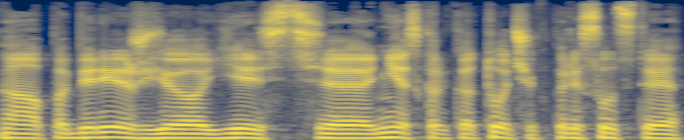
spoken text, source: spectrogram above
э, побережью есть э, несколько точек присутствия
